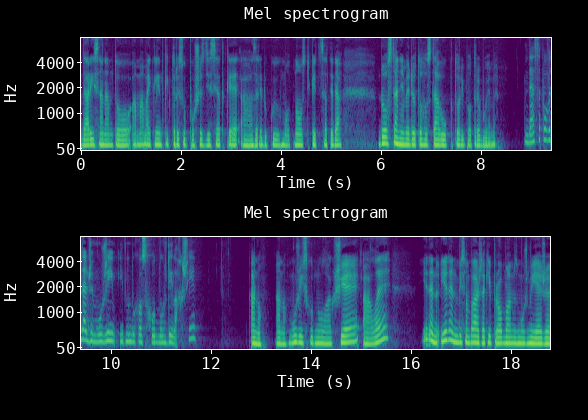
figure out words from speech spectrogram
darí sa nám to a mám aj klientky, ktoré sú po 60 a zredukujú hmotnosť, keď sa teda dostaneme do toho stavu, ktorý potrebujeme. Dá sa povedať, že muži jednoducho schudnú vždy ľahšie? Áno, áno, muži schudnú ľahšie, ale jeden, jeden by som povedal, že taký problém s mužmi je, že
